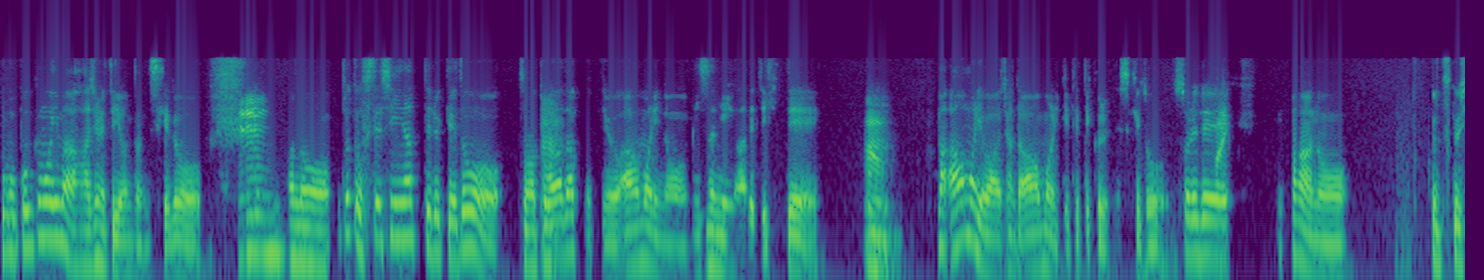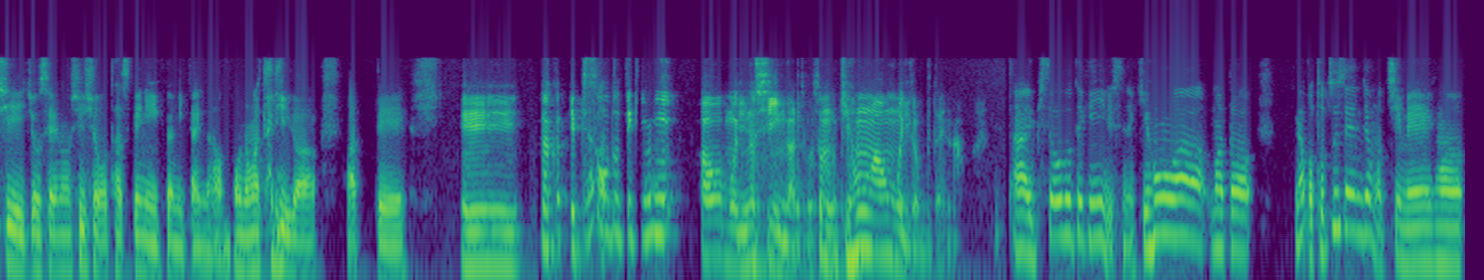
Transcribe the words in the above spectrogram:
僕も今初めて読んだんですけど、えー、あの、ちょっと伏せ字になってるけど、その十和田湖っていう青森の湖が出てきて、うん。まあ、青森はちゃんと青森って出てくるんですけど、それで、はいまあ、あの、美しい女性の師匠を助けに行くみたいな物語があって、えー、なんかエピソード的に青森のシーンがあるってこと？その基本青森が舞台な。あエピソード的にですね、基本はまた、なんか突然でも地名が、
